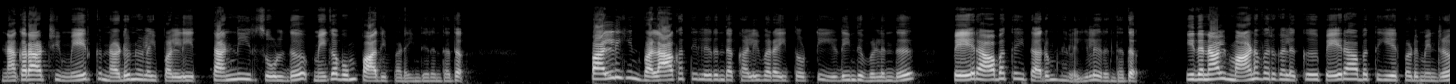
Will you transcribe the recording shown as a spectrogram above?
நகராட்சி மேற்கு நடுநிலைப்பள்ளி தண்ணீர் சூழ்ந்து மிகவும் பாதிப்படைந்திருந்தது. பள்ளியின் வளாகத்தில் இருந்த கழிவறை தொட்டி இடிந்து விழுந்து பேராபத்தை தரும் நிலையில் இருந்தது. இதனால் மாணவர்களுக்கு பேராபத்து ஏற்படும் என்று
